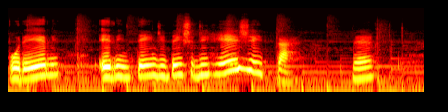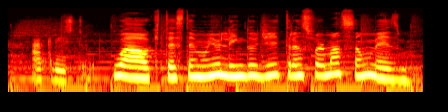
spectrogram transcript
por ele, ele entende e deixa de rejeitar, né, a Cristo. Uau, que testemunho lindo de transformação mesmo.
